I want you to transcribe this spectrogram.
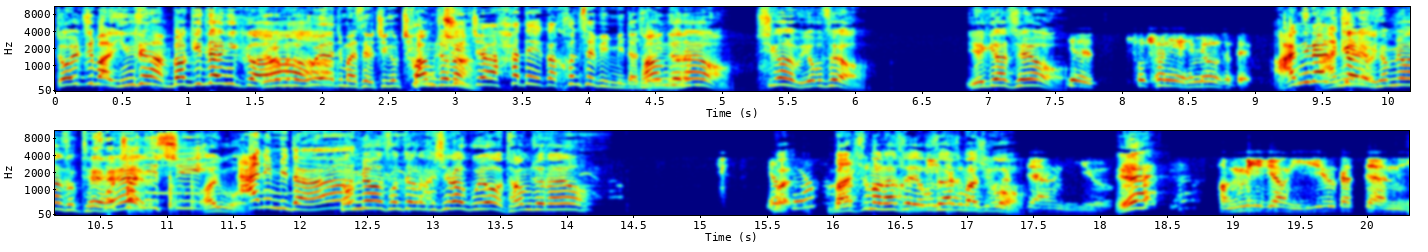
떨지 마. 인생 안 바뀐다니까. 여러분들 오해하지 마세요. 지금 다음 전화. 청취자 하대가 컨셉입니다. 다음 저희는. 전화요. 시간 여보세요. 얘기하세요. 예 소찬이의 현명한 선택. 아니라니까요. 아니라- 현명한 선택. 소찬희 씨 아이고. 아닙니다. 현명한 선택을 하시라고요. 다음 전화요. 여보세요? 마- 말씀만 하세요. 여보세요 하지 마시고. 같지 않은 이유. 예? 박미경 이유 같지 않은 이유.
